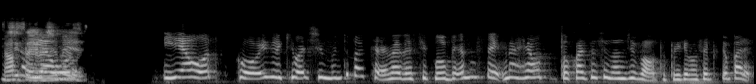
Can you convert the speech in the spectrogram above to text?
Nossa, e é mesmo. outro- E a outra coisa que eu achei muito bacana desse clube, eu não sei, na real, tô quase assinando de volta, porque eu não sei porque eu parei.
